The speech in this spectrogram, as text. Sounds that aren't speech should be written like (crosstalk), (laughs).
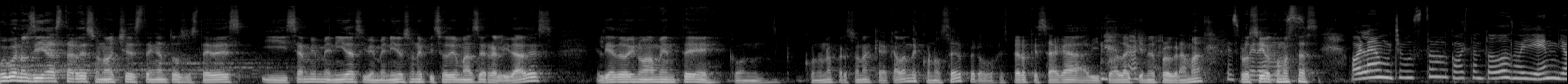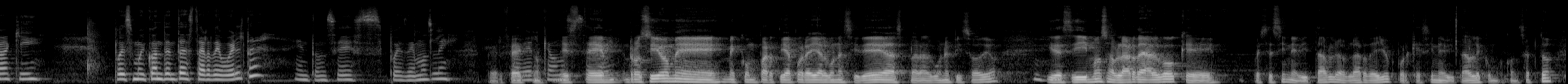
Muy buenos días, tardes o noches tengan todos ustedes y sean bienvenidas y bienvenidos a un episodio más de Realidades. El día de hoy nuevamente con, con una persona que acaban de conocer, pero espero que se haga habitual aquí en el programa. (laughs) Rocío, ¿cómo estás? Hola, mucho gusto. ¿Cómo están todos? Muy bien, yo aquí. Pues muy contenta de estar de vuelta. Entonces, pues démosle. Perfecto. este, Rocío me, me, compartía por ahí algunas ideas para algún episodio y decidimos hablar de algo que pues es inevitable hablar de ello porque es inevitable como concepto,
